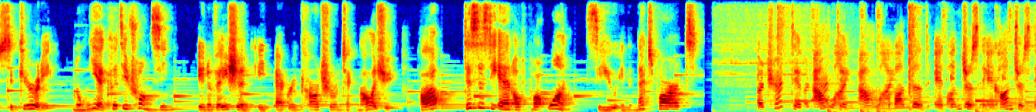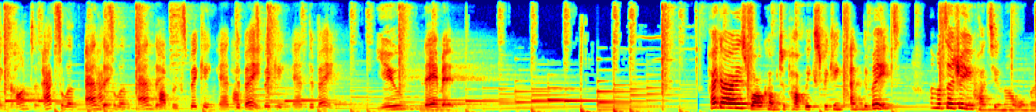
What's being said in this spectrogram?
security，农业科技创新 innovation in agricultural technology。好了，This is the end of part one. See you in the next part. Attractive, outline, outline, abundant and interesting, and content, interesting content, excellent ending, excellent ending, public speaking and public debate, speaking and debate. You name it. Hi guys, welcome to public speaking and debate. 那么在这一环节呢，我们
